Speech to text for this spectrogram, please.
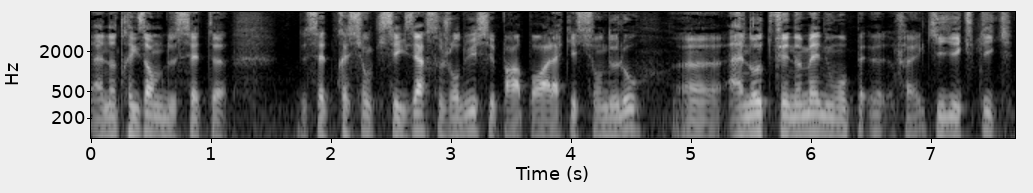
Un autre exemple de cette, de cette pression qui s'exerce aujourd'hui, c'est par rapport à la question de l'eau. Euh, un autre phénomène enfin, qui explique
